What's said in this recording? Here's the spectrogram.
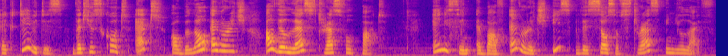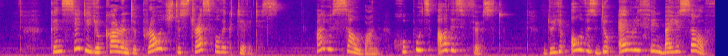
Activities that you scored at or below average are the less stressful part. Anything above average is the source of stress in your life. Consider your current approach to stressful activities. Are you someone who puts others first? Do you always do everything by yourself?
